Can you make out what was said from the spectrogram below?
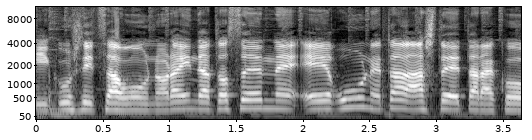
Ikus ditzagun. Orain datozen egun eta asteetarako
